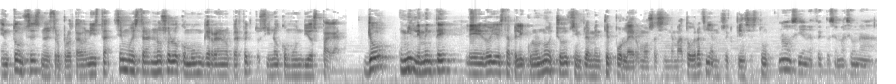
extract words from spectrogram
Entonces nuestro protagonista se muestra no solo como un guerrero perfecto, sino como un dios pagano. Yo humildemente le doy a esta película un 8 simplemente por la hermosa cinematografía, no sé qué piensas tú. No, sí, en efecto, se me hace una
